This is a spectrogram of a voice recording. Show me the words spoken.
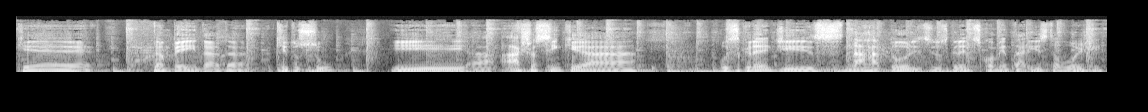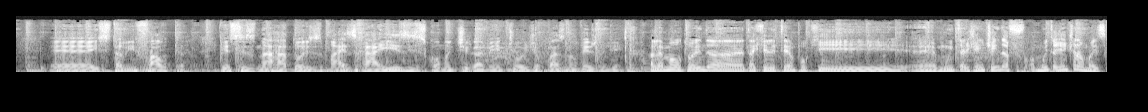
que é também da, da aqui do Sul. E a, acho assim que a, os grandes narradores e os grandes comentaristas hoje é, estão em falta esses narradores mais raízes como antigamente, hoje eu quase não vejo ninguém. Alemão, tu ainda é daquele tempo que é, muita gente ainda, muita gente não, mas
